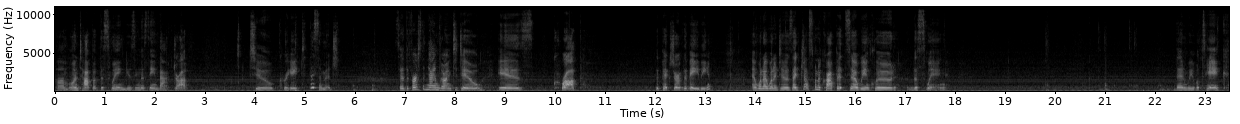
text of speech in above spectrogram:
um, on top of the swing using the same backdrop to create this image. So the first thing I'm going to do is crop the picture of the baby. And what I want to do is I just want to crop it so we include the swing. Then we will take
